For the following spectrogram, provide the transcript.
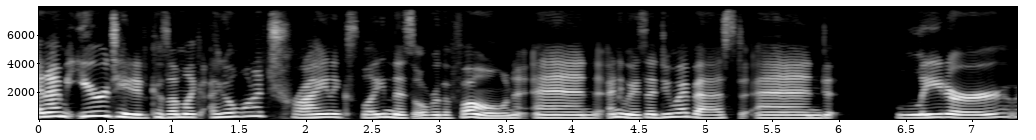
And I'm irritated because I'm like, I don't want to try and explain this over the phone. And, anyways, I do my best. And later,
